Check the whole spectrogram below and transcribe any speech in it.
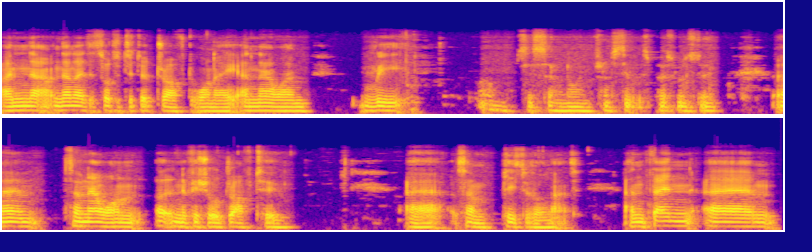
I'm now, and then I just sort of did a draft one A, and now I'm re. Oh, this is so annoying. I'm trying to see what this postman's doing. Um, so now on an official draft two. Uh, so I'm pleased with all that. And then, um,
